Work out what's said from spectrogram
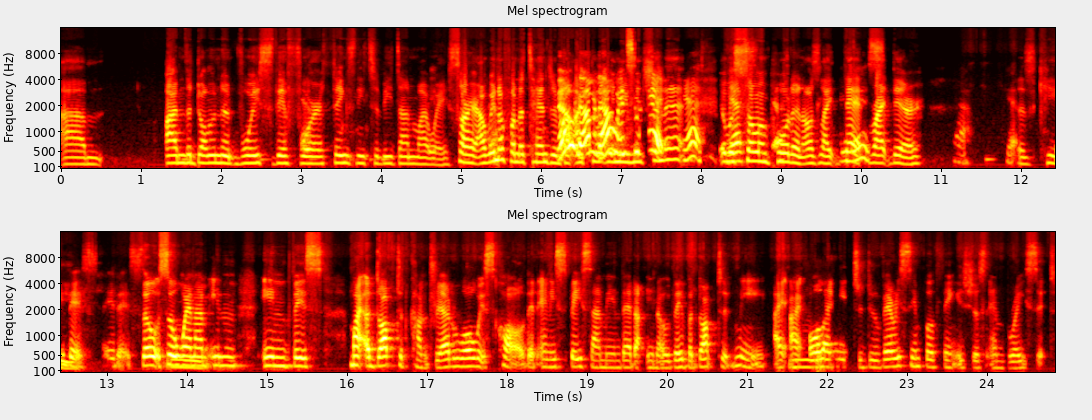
Um, I'm the dominant voice, therefore things need to be done my way. Sorry, I went off on a tangent, no, but no, no, you mentioned it, yes, it was yes, so important. Yes. I was like, that right there yeah, yeah. is key. It is, it is. So so mm. when I'm in in this my adopted country, I do always call that any space I'm in that you know they've adopted me. I, mm. I all I need to do, very simple thing, is just embrace it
